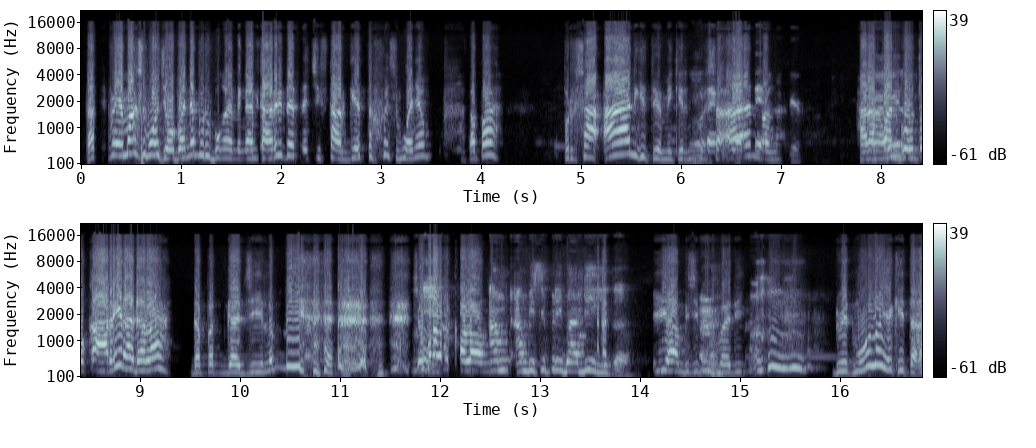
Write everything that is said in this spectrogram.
Tapi memang semua jawabannya berhubungan dengan karir dan achieve target tuh semuanya apa perusahaan gitu ya mikirin Oh. perusahaan Template ya. banget ya. Harapan gue untuk karir adalah dapat gaji lebih. Coba kalau Am- ambisi pribadi gitu. iya ambisi pribadi. Duit mulu ya kita.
